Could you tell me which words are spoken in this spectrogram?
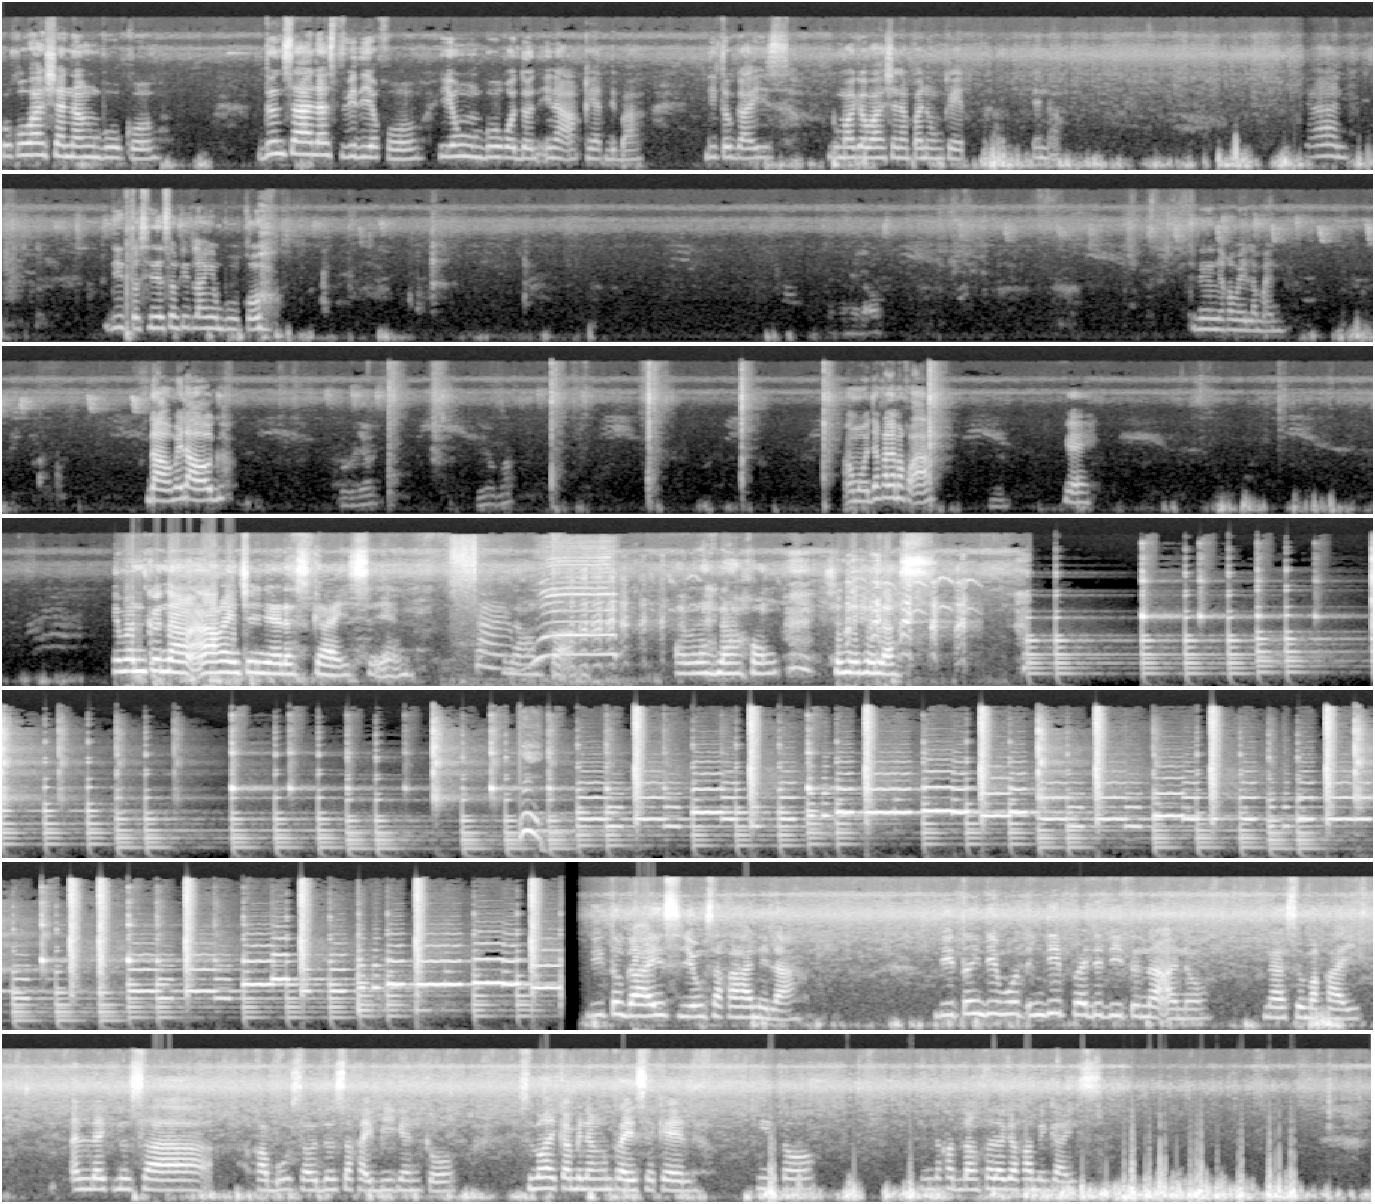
Kukuha siya ng buko. Doon sa last video ko, yung buko doon inaakyat, di ba? Dito guys, gumagawa siya ng panungkit. Yan o. Yan. Dito, sinasungkit lang yung buko. Tingnan niyo kung may laman. Daw, may laog. Ang mo, dyan ka lang ako ah. Okay. Iman ko na ang aking chinelas guys. Ayan. Kailangan pa. Ay, wala na akong chinelas. Guys, yung sakahan nila. Dito hindi mo hindi pwede dito na ano na sumakay. Unlike no sa Kabusaw dun sa kaibigan ko, sumakay kami ng tricycle. Dito, lakad lang talaga kami guys.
